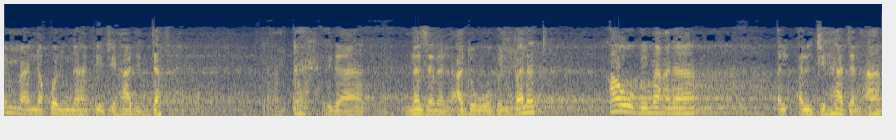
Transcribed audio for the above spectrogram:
إما أن نقول إنها في جهاد الدفع يعني إذا نزل العدو بالبلد أو بمعنى الجهاد العام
